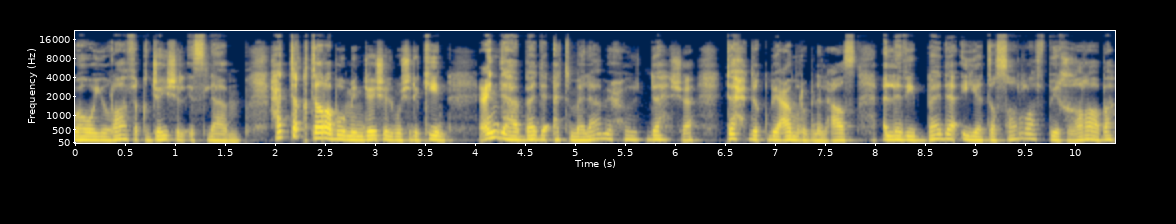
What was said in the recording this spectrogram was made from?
وهو يرافق جيش الإسلام. حتى اقتربوا من جيش المشركين عندها بدأت ملامح الدهشه تحدق بعمرو بن العاص الذي بدأ يتصرف بغرابة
